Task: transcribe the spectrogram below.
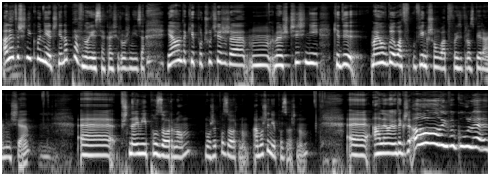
ale też niekoniecznie. Na pewno jest jakaś różnica. Ja mam takie poczucie, że mm, mężczyźni, kiedy mają w ogóle łatw większą łatwość w rozbieraniu się, e, przynajmniej pozorną, może pozorną, a może niepozorną, e, ale mają tak, że oj, w ogóle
